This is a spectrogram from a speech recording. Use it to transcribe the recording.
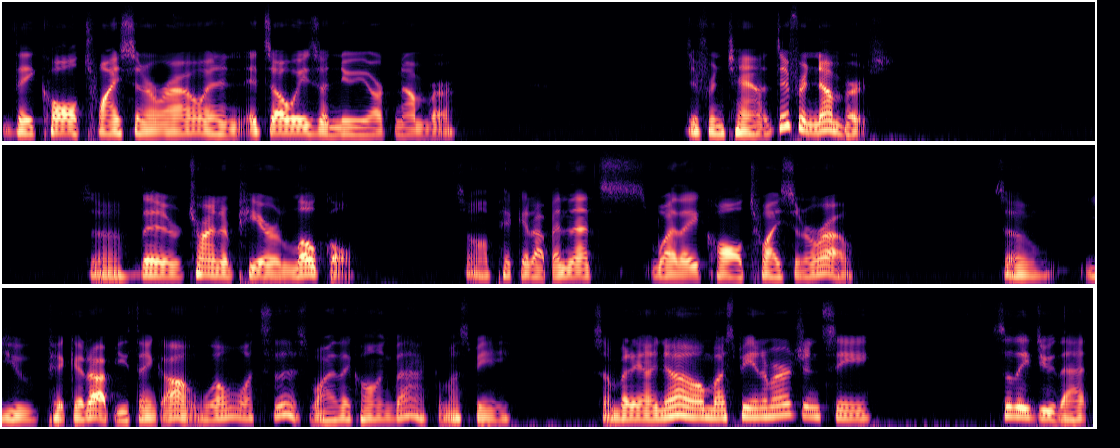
they call twice in a row, and it's always a New York number. Different town, different numbers. So they're trying to appear local. So I'll pick it up, and that's why they call twice in a row. So you pick it up. You think, oh, well, what's this? Why are they calling back? It must be somebody I know. Must be an emergency. So they do that.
